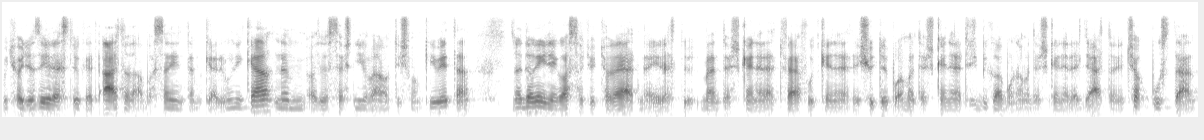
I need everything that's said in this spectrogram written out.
úgyhogy az élesztőket általában szerintem kerülni kell, nem az összes nyilván ott is van kivétel, de a lényeg az, hogy ha lehetne élesztőmentes kenyeret, felfut kenyeret, és sütőpormentes kenyeret, és bikarbonamentes kenyeret gyártani, csak pusztán,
